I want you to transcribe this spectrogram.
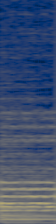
Oh.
